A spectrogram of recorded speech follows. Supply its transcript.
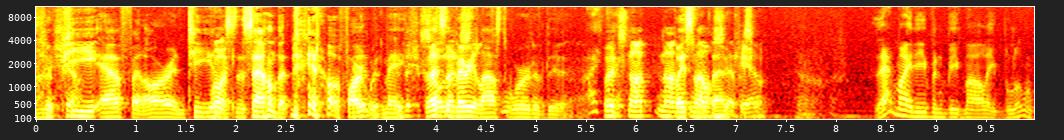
the P, F, and R and T, and Right. it's the sound that you know a fart Yeah, would make. th- But so that's the very last word of the. I But think it's not not. But it's not that Nausicaa. episode. That might even be Molly Bloom.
